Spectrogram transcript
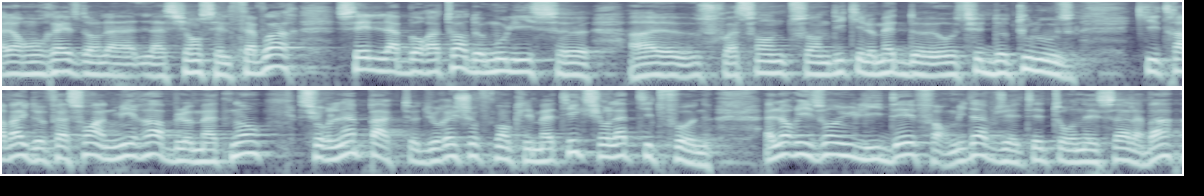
alors on reste dans la, science et le savoir, c'est le laboratoire de Moulis, à 60-70 km au sud de Toulouse qui travaille de façon admirable maintenant sur l'impact du réchauffement climatique sur la petite faune. Alors ils ont eu l'idée formidable, j'ai été tourner ça là-bas,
